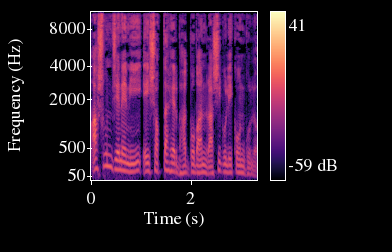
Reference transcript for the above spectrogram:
আসুন জেনে নিই এই সপ্তাহের ভাগ্যবান রাশিগুলি কোনগুলো।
